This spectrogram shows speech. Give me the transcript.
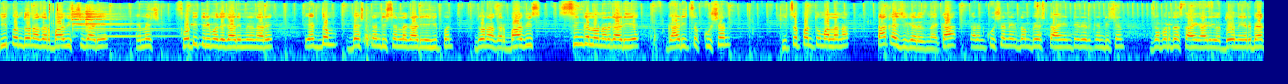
ही पण दोन हजार बावीसची गाडी आहे. एम एच फोर्टी थ्रीमध्ये गाडी मिळणार आहे. एकदम बेस्ट कंडिशनला गाडी आहे ही पण. दोन हजार बावीस सिंगल ओनर गाडी आहे. गाडीचं कुशन हिचं पण तुम्हाला ना टाकायची गरज नाही का? कारण कुशन एकदम बेस्ट आहे इंटेरियर कंडिशन जबरदस्त आहे गाडीला दोन एअरबॅग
